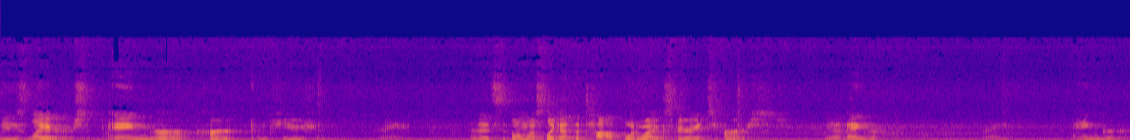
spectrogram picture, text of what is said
these layers anger, hurt, confusion, right? And it's almost like at the top, what do I experience first? Yeah, anger anger.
